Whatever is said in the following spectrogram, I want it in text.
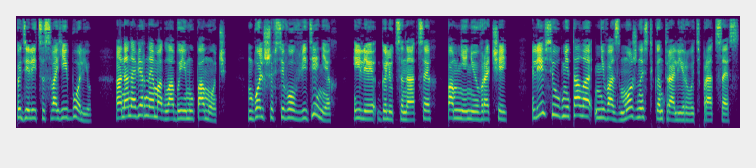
поделиться своей болью. Она, наверное, могла бы ему помочь. Больше всего в видениях или галлюцинациях, по мнению врачей, Лесю угнетала невозможность контролировать процесс.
